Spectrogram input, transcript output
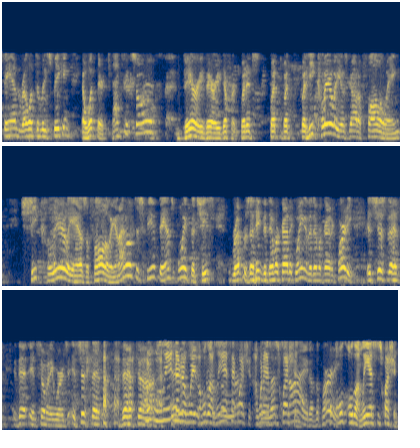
stand, relatively speaking, and what their tactics are, very very different. But it's but but but he clearly has got a following she clearly has a following, and I don't dispute Dan's point that she's representing the Democratic wing of the Democratic Party. It's just that that in so many words, it's just that that. Uh, Well, well, Lee- that no, no, wait, hold on. Let me ask that question. I wanna ask this question. Side of the party. Hold, hold on. Let me ask this question.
